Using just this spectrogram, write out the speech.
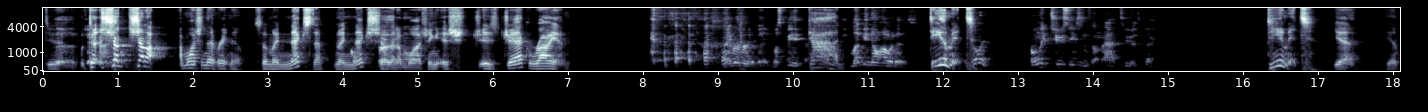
do it? Jack D- Shut, shut up! I'm watching that right now. So my next step, my Oh, next show that. I'm watching is is Jack Ryan. Never heard of it. Must be. God Let me know how it is. damn it! only, only two seasons on that too, isn't there? Damn it! Yeah, yep.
